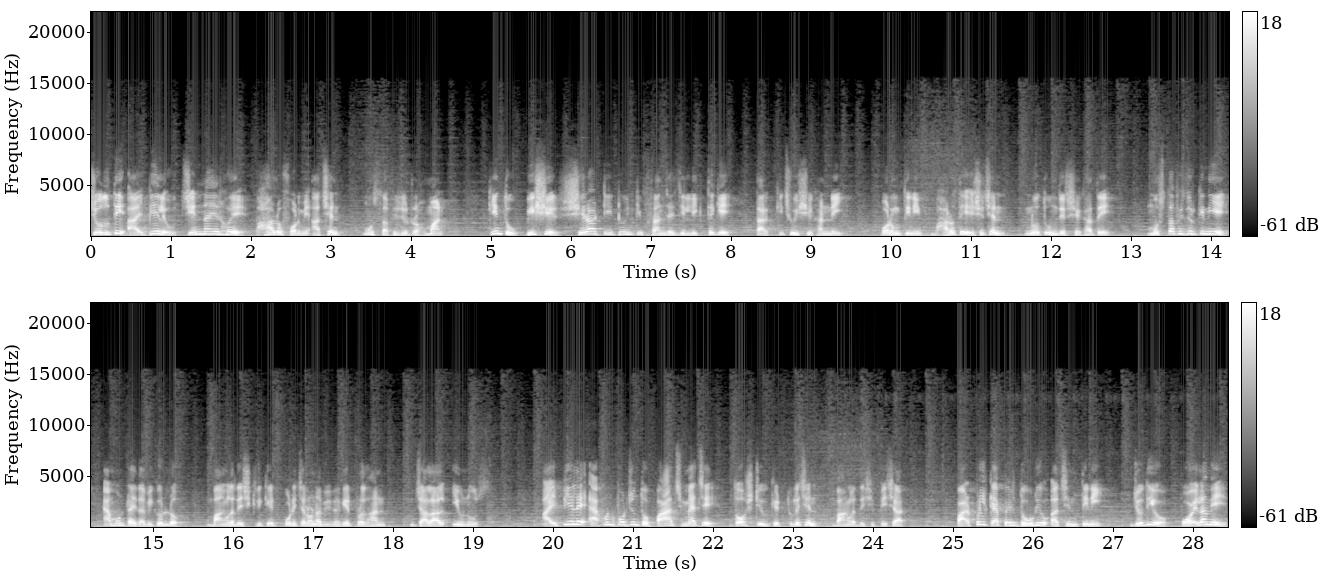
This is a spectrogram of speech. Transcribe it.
চলতি আইপিএলেও চেন্নাইয়ের হয়ে ভালো ফর্মে আছেন মুস্তাফিজুর রহমান। কিন্তু বিশ্বের সেরা টি টোয়েন্টি ফ্র্যাঞ্চাইজি লিগ থেকে তার কিছুই শেখার নেই। বরং তিনি ভারতে এসেছেন নতুনদের শেখাতে। মুস্তাফিজুরকে নিয়ে এমনটাই দাবি করল বাংলাদেশ ক্রিকেট পরিচালনা বিভাগের প্রধান জালাল ইউনুস। আইপিএলে এখন পর্যন্ত পাঁচ ম্যাচে দশটি উইকেট তুলেছেন বাংলাদেশি পেসার। পার্পল ক্যাপের দৌড়েও আছেন তিনি। যদিও পয়লা মে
